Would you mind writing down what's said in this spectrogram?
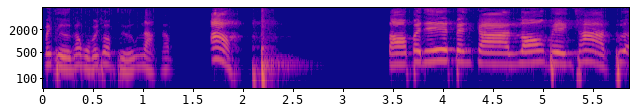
ไม่ถือครับผมไม่ชอบถือหนักครับ อ้าว ต่อไปนี้เป็นการร้องเพลงชาติเพื่อ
